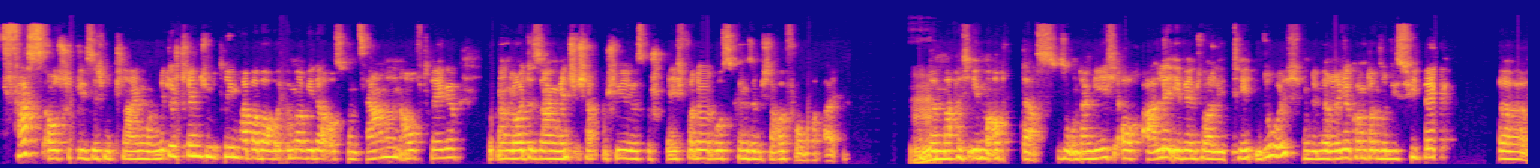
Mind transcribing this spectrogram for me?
fast ausschließlich mit kleinen und mittelständischen Betrieben, habe aber auch immer wieder aus Konzernen Aufträge, wo dann Leute sagen, Mensch, ich habe ein schwieriges Gespräch vor der Brust, können Sie mich darauf vorbereiten? Und mhm. dann mache ich eben auch das. So, und dann gehe ich auch alle Eventualitäten durch. Und in der Regel kommt dann so dieses Feedback, äh,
